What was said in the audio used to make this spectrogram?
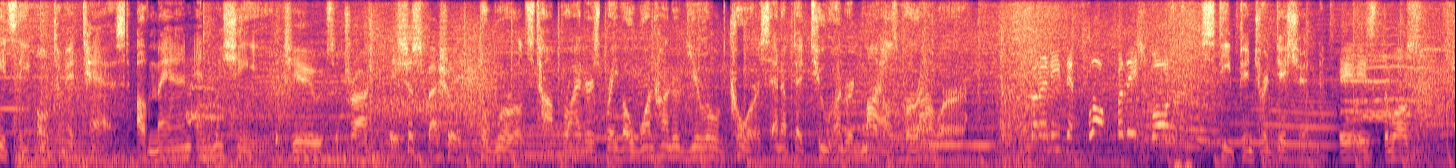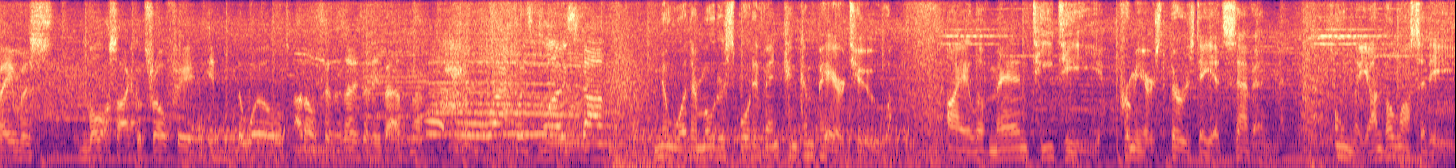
It's the ultimate test of man and machine. It's you, it's a track. It's just special. The world's top riders brave a 100-year-old course at up to 200 miles per hour. Gonna need the clock for this one. Steeped in tradition. It is the most famous motorcycle trophy in the world. I don't think there's anything any better than that. Oh, that was close stuff. No other motorsport event can compare to Isle of Man TT. Premieres Thursday at 7. Only on Velocity.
